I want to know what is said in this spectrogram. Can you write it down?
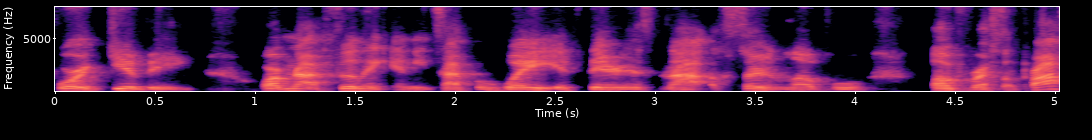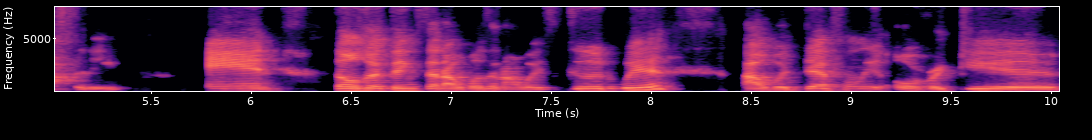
for giving or I'm not feeling any type of way if there is not a certain level of reciprocity. And those are things that I wasn't always good with. I would definitely overgive,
